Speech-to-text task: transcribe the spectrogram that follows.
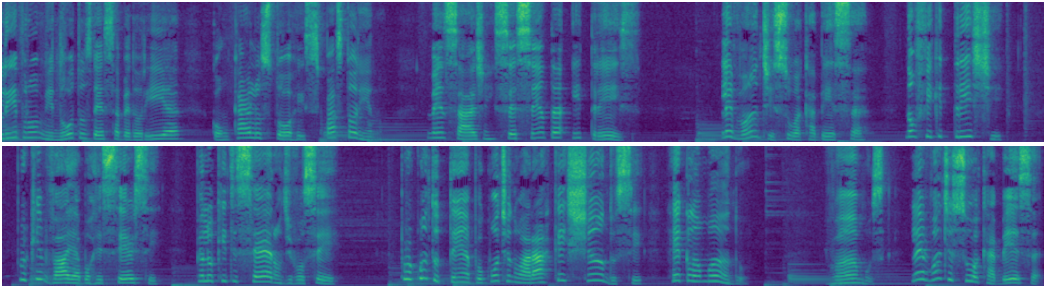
livro Minutos de Sabedoria com Carlos Torres Pastorino. Mensagem 63. Levante sua cabeça. Não fique triste, porque vai aborrecer-se pelo que disseram de você. Por quanto tempo continuará queixando-se, reclamando? Vamos, levante sua cabeça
